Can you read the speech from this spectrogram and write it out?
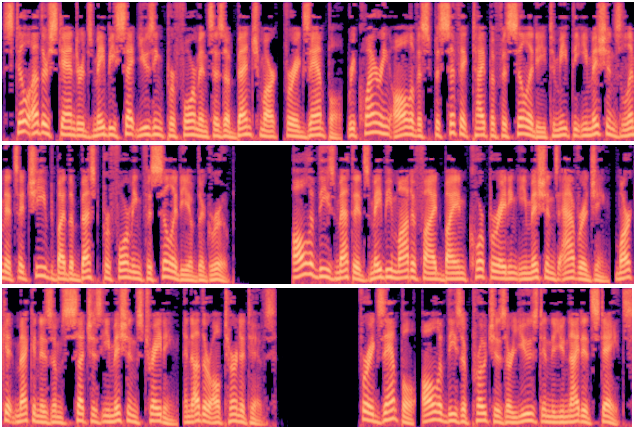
Still other standards may be set using performance as a benchmark, for example, requiring all of a specific type of facility to meet the emissions limits achieved by the best performing facility of the group. All of these methods may be modified by incorporating emissions averaging, market mechanisms such as emissions trading, and other alternatives. For example, all of these approaches are used in the United States.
